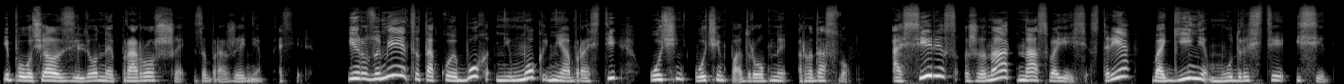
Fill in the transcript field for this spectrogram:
и получалось зеленое проросшее изображение Осириса. И, разумеется, такой бог не мог не обрасти очень-очень подробной родословной. Осирис женат на своей сестре, богине мудрости Исид.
